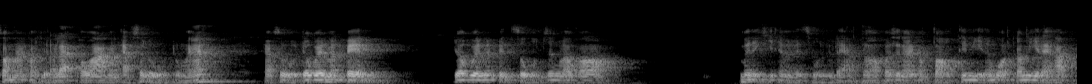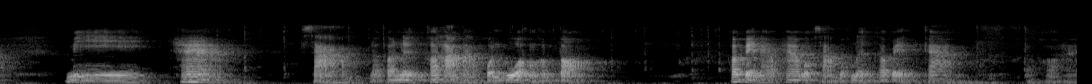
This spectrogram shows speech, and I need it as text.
ก็มากกว่าอยู่แล้วแหละเพราะว่ามันแอบสูตรถูกไหมแอบสูตรยกเว้นมันเป็น ยกเว้นมันเป็นศูนย์ซึ่งเราก็ไม่ได้คิดให้มันเป็นศูนย์อยู่แล้วเนาะเพราะฉะนั้นคำตอบที่มีทั้งหมดก็มีอะไรครับ มีห้าสามแล้วก็หนึ่งเขาถามหาผลบวกของคำตอบ ก็เป็นนะครับห้าบวกสามบวกหนึ่งก็เป็นเก้า ต่อข้อห้า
